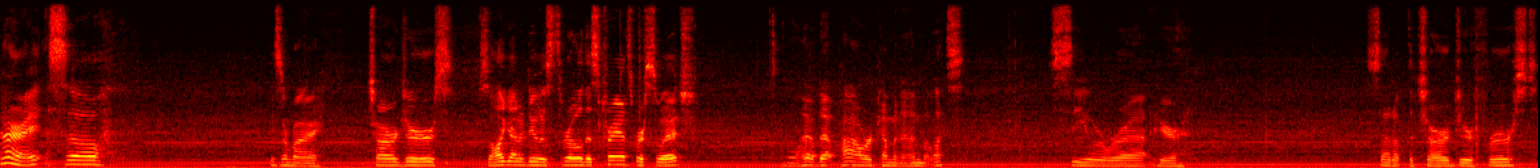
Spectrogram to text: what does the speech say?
Alright, so these are my chargers. So all I gotta do is throw this transfer switch. and We'll have that power coming in, but let's see where we're at here. Set up the charger first.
